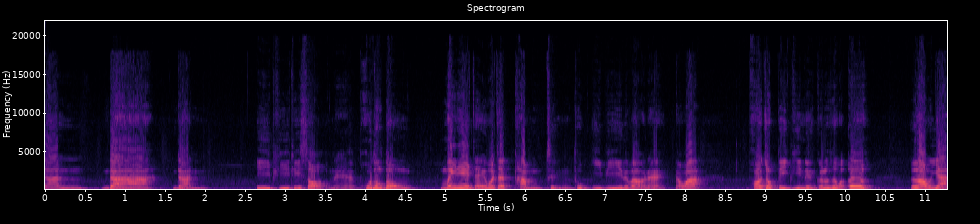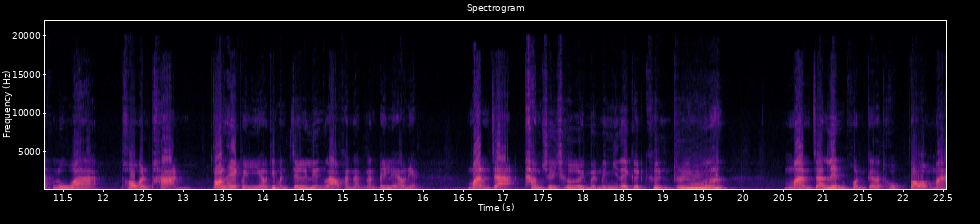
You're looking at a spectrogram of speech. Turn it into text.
ดันดาดัน EP ที่สองนะฮะพูดตรงๆไม่แน่ใจว่าจะทำถึงทุก EP หรือเปล่านะ แต่ว่าพอจบ EP หนึ่งก็รู้สึกว่า เออ เราอยากรู้ว่าพอมันผ่านตอนแรกไปแล้วที่มันเจอเรื่องราวขนาดนั้นไปแล้วเนี่ย มันจะทำเฉยๆ เหมือนไม่มีอะไรเกิดขึ้น หรือมันจะเล่นผลกระทบต่อมา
